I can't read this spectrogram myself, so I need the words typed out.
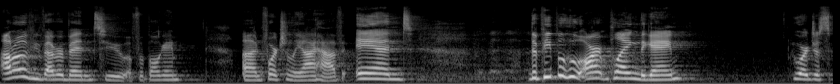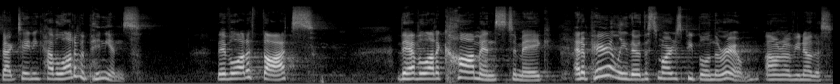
I don't know if you've ever been to a football game. Uh, unfortunately, I have. And the people who aren't playing the game, who are just spectating, have a lot of opinions. They have a lot of thoughts. They have a lot of comments to make. And apparently, they're the smartest people in the room. I don't know if you know this.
